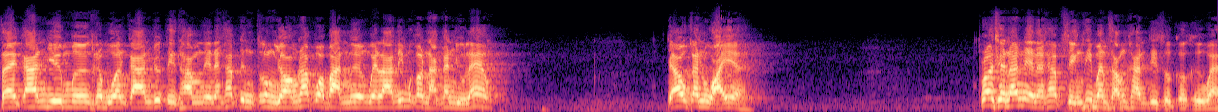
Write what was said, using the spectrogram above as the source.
แต่การยืมมือกระบวนการยุติธรรมเนี่ยนะครับต้องต้องยอมรับว่าบ้านเมืองเวลานี้มันก็หนักกันอยู่แล้ว จะเอากันไหวอะ เพราะฉะนั้นเนี่ยนะครับ สิ่งที่มันสำคัญที่สุดก็คือว่า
